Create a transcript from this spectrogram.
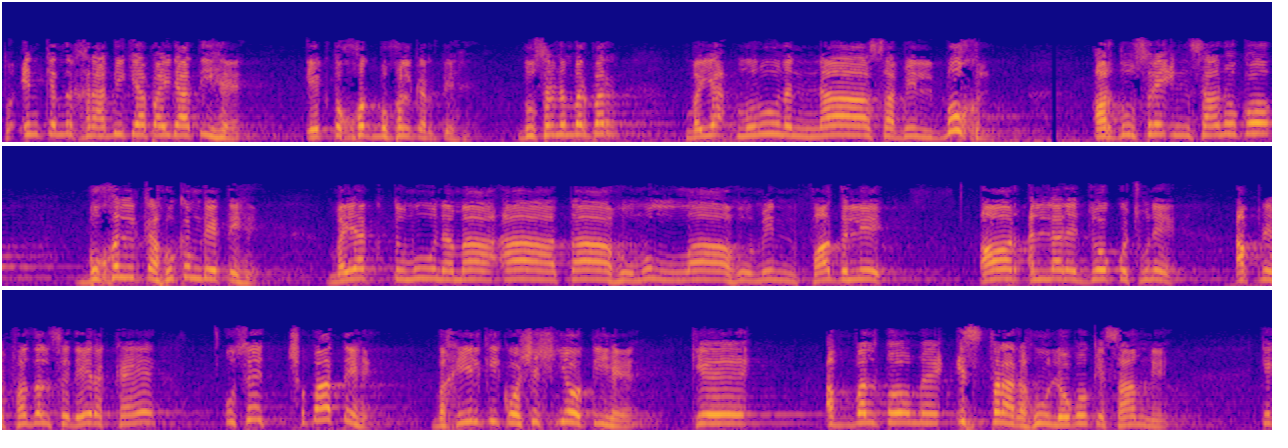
تو ان کے اندر خرابی کیا پائی جاتی ہے؟ ایک تو خود بخل کرتے ہیں۔ دوسرے نمبر پر مرون الناس بالبخل۔ اور دوسرے انسانوں کو بخل کا حکم دیتے ہیں۔ میکتمون ما آتاہم اللہ من فضل۔ اور اللہ نے جو کچھ انہیں اپنے فضل سے دے رکھا ہے، اسے چھپاتے ہیں۔ بخیل کی کوشش یہ ہوتی ہے کہ اول تو میں اس طرح رہوں لوگوں کے سامنے کہ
